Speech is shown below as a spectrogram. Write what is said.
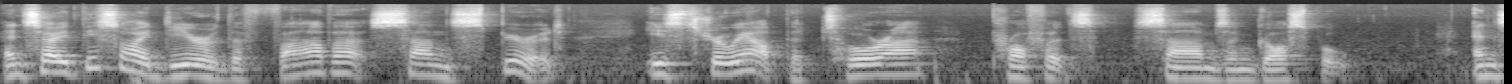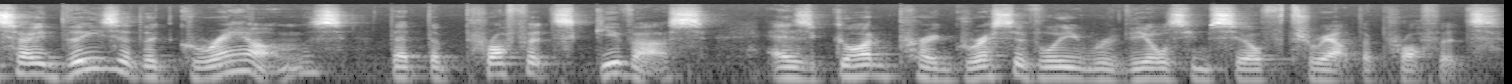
And so, this idea of the Father, Son, Spirit is throughout the Torah, prophets, Psalms, and Gospel. And so, these are the grounds that the prophets give us as God progressively reveals himself throughout the prophets.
